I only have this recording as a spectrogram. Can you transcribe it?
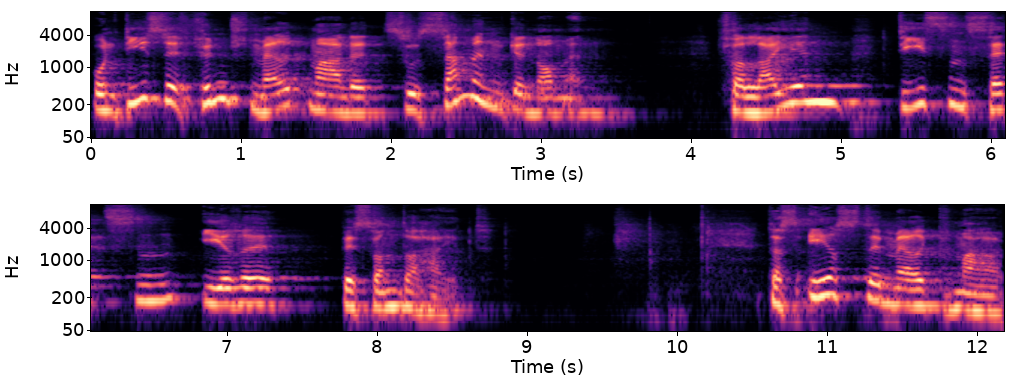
Und diese fünf Merkmale zusammengenommen verleihen diesen Sätzen ihre Besonderheit. Das erste Merkmal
